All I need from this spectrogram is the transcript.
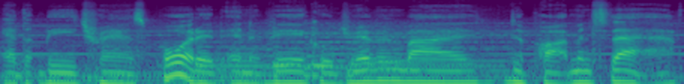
had to be transported in a vehicle driven by department staff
